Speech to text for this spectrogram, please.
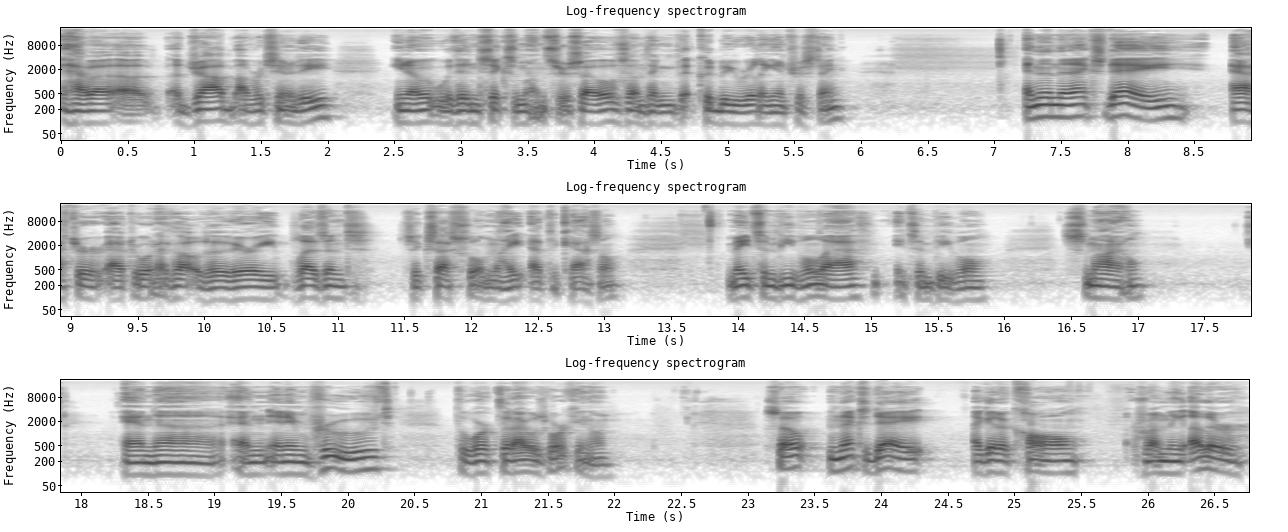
have a, a, a job opportunity you know, within six months or so, something that could be really interesting. And then the next day, after after what I thought was a very pleasant, successful night at the castle, made some people laugh, made some people smile, and uh, and and improved the work that I was working on. So the next day, I get a call from the other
